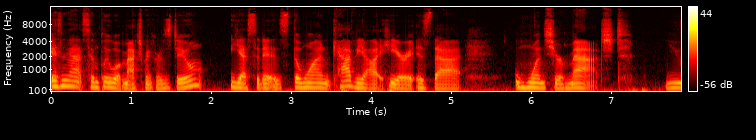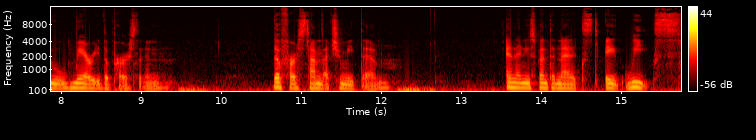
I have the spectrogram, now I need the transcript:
Isn't that simply what matchmakers do? Yes, it is. The one caveat here is that once you're matched, you marry the person the first time that you meet them. And then you spend the next eight weeks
